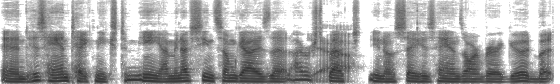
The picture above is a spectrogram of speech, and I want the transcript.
And his hand techniques to me, I mean, I've seen some guys that I respect, you know, say his hands aren't very good, but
